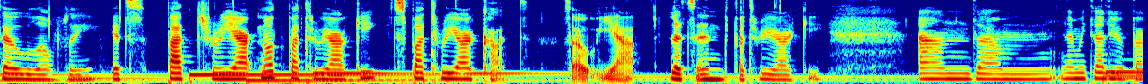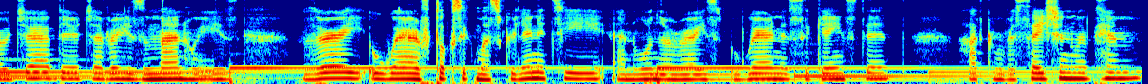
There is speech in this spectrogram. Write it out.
so lovely. It's patriarch, not patriarchy. It's patriarchat. So yeah, let's end patriarchy. And um, let me tell you about Jaber. Jaber is a man who is very aware of toxic masculinity and want to raise awareness against it. Had conversation with him.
